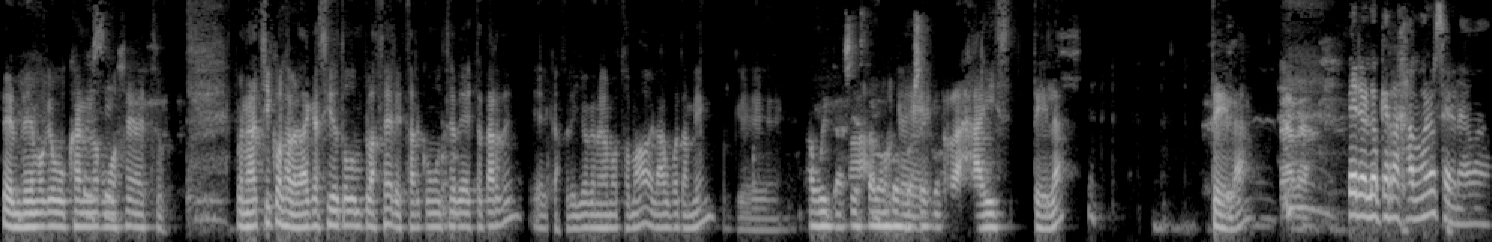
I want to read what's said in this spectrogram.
Tendremos que buscarnos pues como sea esto. Pues nada, chicos, la verdad que ha sido todo un placer estar con ustedes esta tarde. El cafelillo que nos hemos tomado, el agua también, porque. Agüita, sí, estamos un poco secos. Rajáis tela. Tela. Pero lo que rajamos no se graba.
